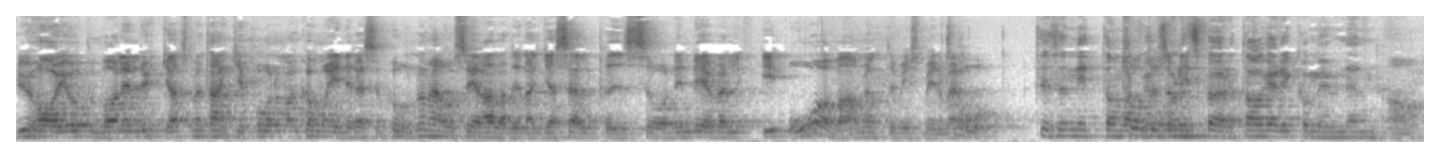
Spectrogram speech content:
Du har ju uppenbarligen lyckats med tanke på när man kommer in i receptionen här och ser alla dina gasellpriser. Och ni blev väl i år va, om jag inte missminner mig? År. 2019 var vi 2019. årets företagare i kommunen. Ja.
